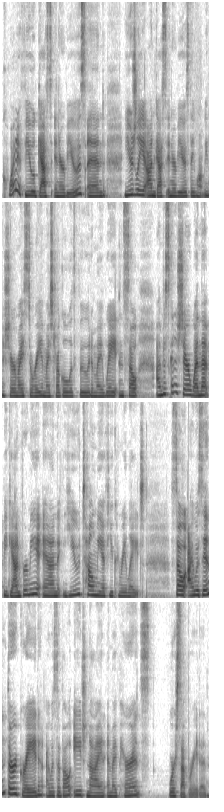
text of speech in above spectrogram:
quite a few guest interviews. And usually on guest interviews, they want me to share my story and my struggle with food and my weight. And so I'm just going to share when that began for me, and you tell me if you can relate. So I was in third grade, I was about age nine, and my parents were separated.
